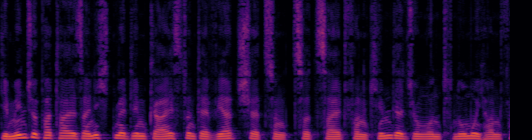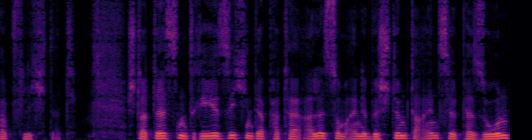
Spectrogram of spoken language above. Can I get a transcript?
Die Minjo-Partei sei nicht mehr dem Geist und der Wertschätzung zur Zeit von Kim Dae-jung und Nomuyon verpflichtet. Stattdessen drehe sich in der Partei alles um eine bestimmte Einzelperson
